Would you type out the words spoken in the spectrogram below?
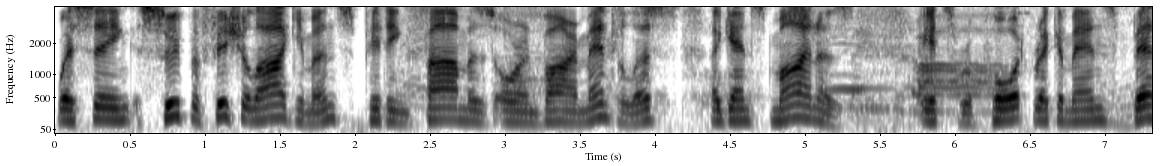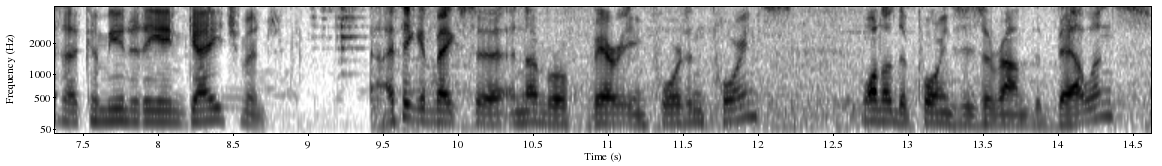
we're seeing superficial arguments pitting farmers or environmentalists against miners. Its report recommends better community engagement. I think it makes a, a, number of very important points. One of the points is around the balance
